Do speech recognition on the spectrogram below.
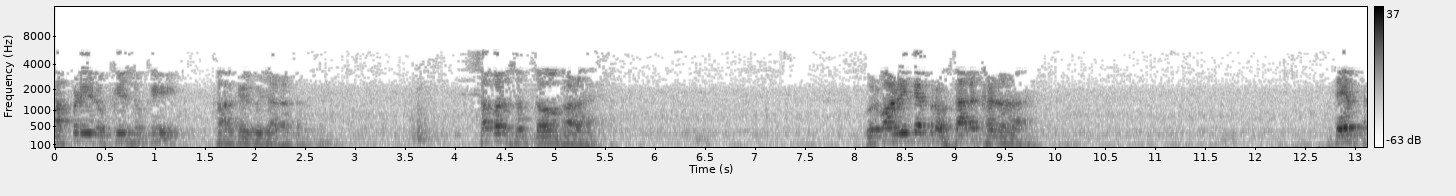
ਆਪਣੀ ਰੁੱਖੀ ਸੁੱਕੀ ਖਾ ਕੇ ਗੁਜ਼ਾਰਾ ਕਰਦਾ। ਸਬਰ ਸੰਤੋਖ ਵਾਲਾ ਹੈ। ਗੁਰਬਾਣੀ ਤੇ ਭਰੋਸਾ ਰੱਖਣ ਵਾਲਾ ਹੈ। ਦੇਵਤਾ।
